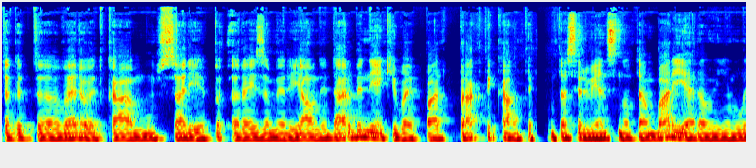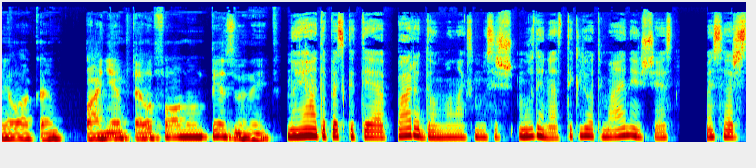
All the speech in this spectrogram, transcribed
tagad vēroju, kā mums arī reizēm ir jauni darbinieki vai praktikanti. Tas ir viens no tām barjerām viņam lielākajām paņemt telefonu un piezvanīt. Nu jā, tāpēc, ka tie paradumi, man liekas, mums ir mūsdienās tik ļoti mainījušies. Mēs vairs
